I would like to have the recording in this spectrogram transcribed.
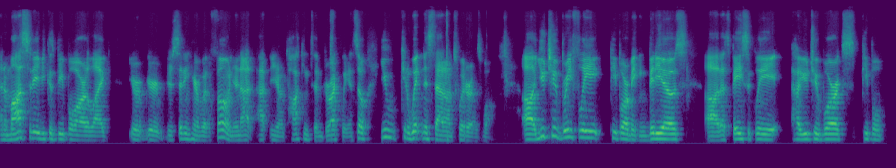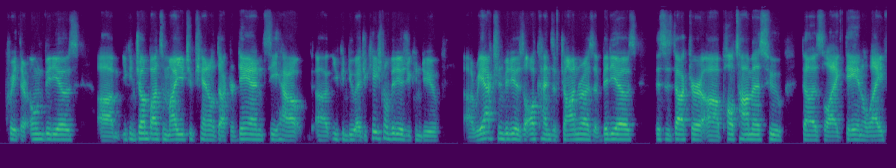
animosity because people are like you're you're you're sitting here with a phone. You're not you know talking to them directly. And so you can witness that on twitter as well. Uh, youtube briefly people are making videos. Uh, that's basically how youtube works. People create their own videos. Um, you can jump onto my YouTube channel, Dr. Dan, see how uh, you can do educational videos, you can do uh, reaction videos, all kinds of genres of videos. This is Dr. Uh, Paul Thomas, who does like day in a life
